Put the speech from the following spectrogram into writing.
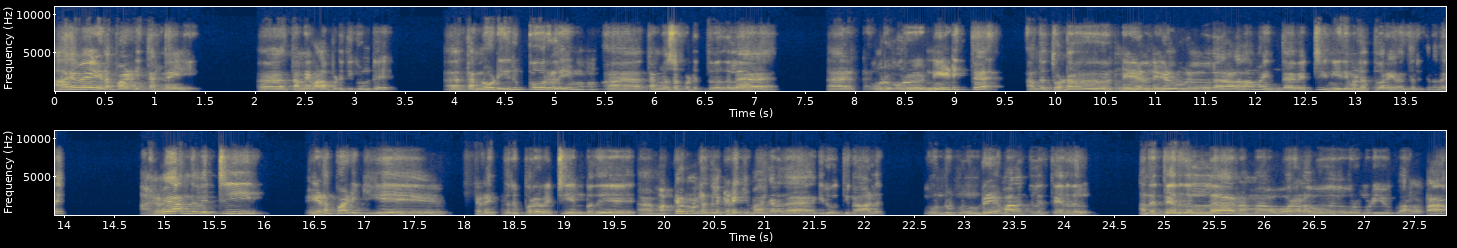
ஆகவே எடப்பாடி தன்னை தன்னை வளப்படுத்தி கொண்டு தன்னோடு இருப்பவர்களையும் தன்வசப்படுத்துவதில் ஒரு ஒரு நீடித்த அந்த தொடர் நிகழ் நிகழ்வுகளாலதான் இந்த வெற்றி நீதிமன்றத்து வரை வந்திருக்கிறது. ஆகவே அந்த வெற்றி எடப்பாடிக்கு கிடைத்திருப்பிற வெற்றி என்பது மக்கள் மன்றத்தில் கிடைக்குமாங்கிறத இருபத்தி நாலு ஒன்று மூன்றே மாதத்துல தேர்தல். அந்த தேர்தலில் நம்ம ஓரளவு ஒரு முடிவுக்கு வரலாம்.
